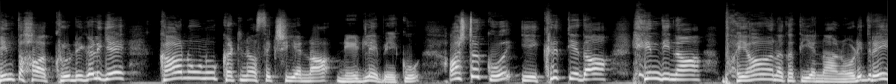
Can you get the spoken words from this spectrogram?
ಇಂತಹ ಕ್ರೂರಿಗಳಿಗೆ ಕಾನೂನು ಕಠಿಣ ಶಿಕ್ಷೆಯನ್ನ ನೀಡಲೇಬೇಕು. ಅಷ್ಟಕ್ಕೂ ಈ ಕೃತ್ಯದ ಹಿಂದಿನ ಭಯಾನಕತೆಯನ್ನ ನೋಡಿದ್ರೆ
